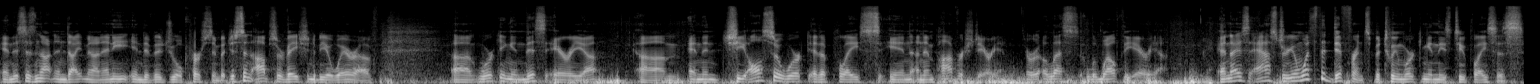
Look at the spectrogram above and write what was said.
And this is not an indictment on any individual person, but just an observation to be aware of. Uh, working in this area, um, and then she also worked at a place in an impoverished area or a less wealthy area. And I just asked her, you know, what's the difference between working in these two places?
